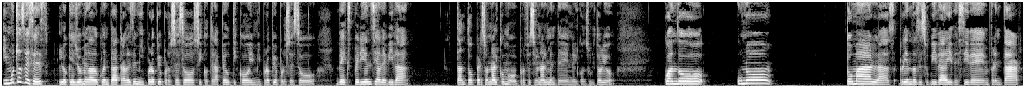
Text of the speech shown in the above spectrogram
Y muchas veces lo que yo me he dado cuenta a través de mi propio proceso psicoterapéutico y mi propio proceso de experiencia de vida, tanto personal como profesionalmente en el consultorio, cuando uno toma las riendas de su vida y decide enfrentar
